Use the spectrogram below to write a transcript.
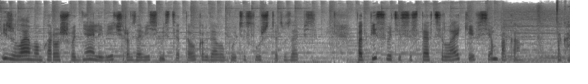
и желаем вам хорошего дня или вечера в зависимости от того, когда вы будете слушать эту запись. Подписывайтесь и ставьте лайки. Всем пока. Пока.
